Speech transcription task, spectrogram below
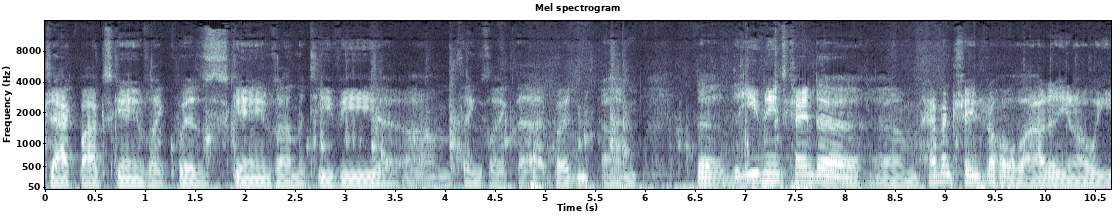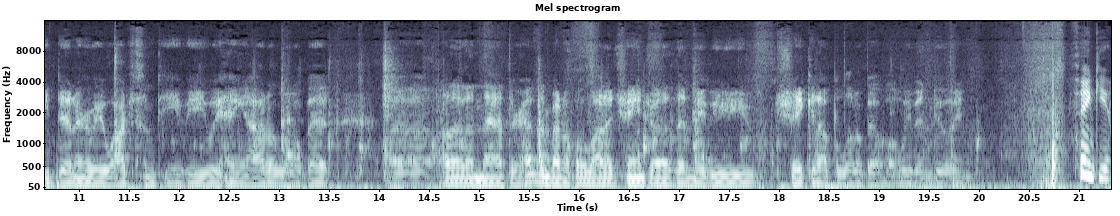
Jackbox games like quiz games on the TV, um, things like that. But um, the the evenings kind of um, haven't changed a whole lot. You know, we eat dinner, we watch some TV, we hang out a little bit. Uh, other than that, there hasn't been a whole lot of change other than maybe shaking up a little bit what we've been doing. Thank you.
